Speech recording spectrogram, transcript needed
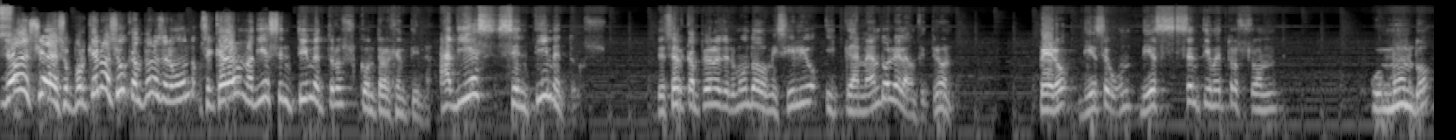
yo, decía eso, ¿por qué no han sido campeones del mundo? Se quedaron a 10 centímetros contra Argentina, a 10 centímetros de ser campeones del mundo a domicilio y ganándole al anfitrión. Pero 10, 10 centímetros son un mundo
